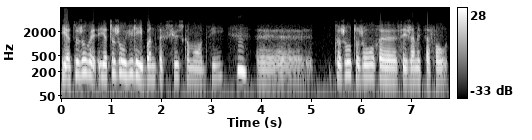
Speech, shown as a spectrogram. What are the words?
Il y a toujours il a toujours eu les bonnes excuses, comme on dit. Hmm. Euh, toujours, toujours, c'est jamais de sa faute.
